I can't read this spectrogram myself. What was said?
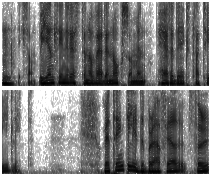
Mm. Liksom. Egentligen i resten av världen också, men här är det extra tydligt. Och jag tänker lite på det här, för, jag, för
